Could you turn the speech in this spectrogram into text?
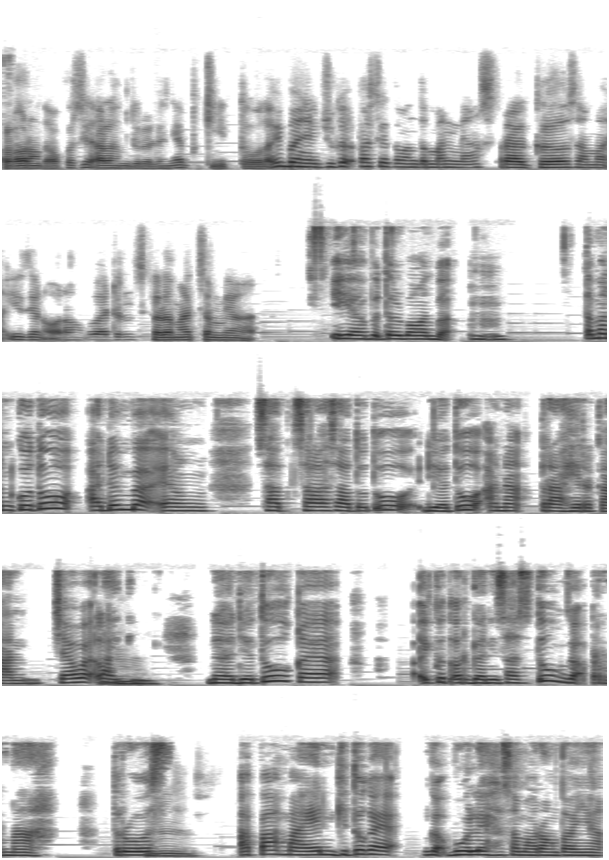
kalau orang tua aku sih alhamdulillahnya begitu. Tapi banyak juga pasti teman-teman yang struggle sama izin orang tua dan segala macam ya. Iya betul banget mbak. Mm temanku tuh ada mbak yang salah satu tuh dia tuh anak terakhir kan cewek mm. lagi. Nah dia tuh kayak ikut organisasi tuh nggak pernah. Terus mm. apa main gitu kayak nggak boleh sama orang tuanya.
